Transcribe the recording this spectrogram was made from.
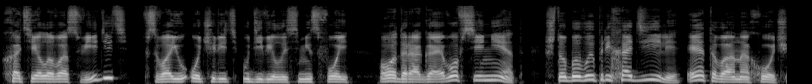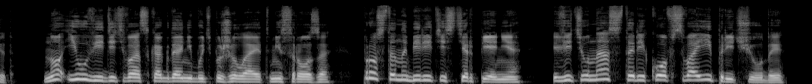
«Хотела вас видеть?» — в свою очередь удивилась мисс Фой. «О, дорогая, вовсе нет. Чтобы вы приходили, этого она хочет но и увидеть вас когда-нибудь пожелает мисс Роза. Просто наберитесь терпения, ведь у нас, стариков, свои причуды».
